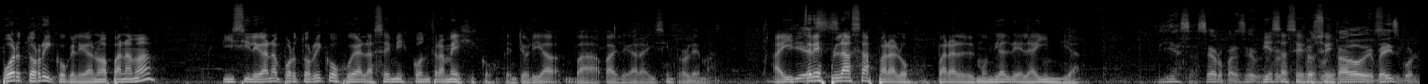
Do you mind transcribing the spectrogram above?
Puerto Rico, que le ganó a Panamá. Y si le gana a Puerto Rico, juega las semis contra México, que en teoría va, va a llegar ahí sin problemas. Hay Diez. tres plazas para, los, para el Mundial de la India. 10 a 0, parece 10 a 0, sí. resultado de béisbol.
